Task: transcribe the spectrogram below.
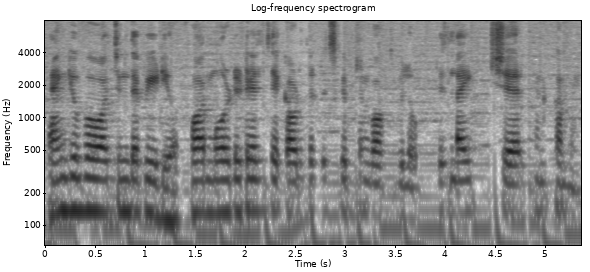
Thank you for watching the video. For more details, check out the description box below. Please like, share and comment.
